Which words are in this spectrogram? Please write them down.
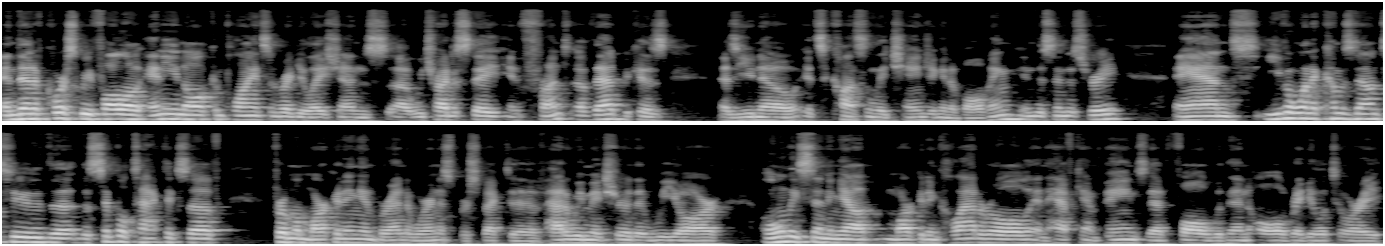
And then of course we follow any and all compliance and regulations. Uh, we try to stay in front of that because as you know it's constantly changing and evolving in this industry and even when it comes down to the, the simple tactics of, from a marketing and brand awareness perspective, how do we make sure that we are only sending out marketing collateral and have campaigns that fall within all regulatory,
